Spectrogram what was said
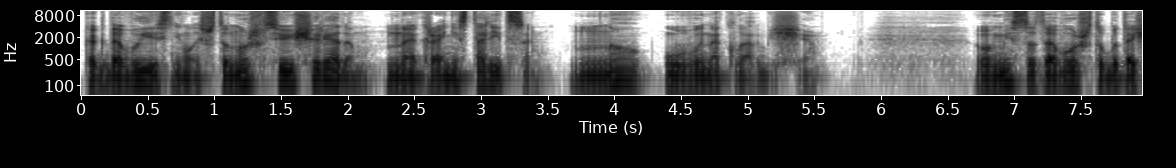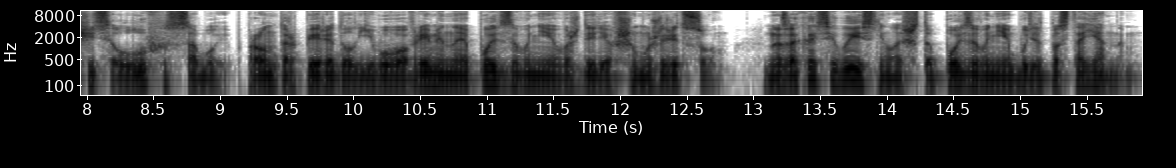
когда выяснилось, что нож все еще рядом, на окраине столицы, но, увы, на кладбище. Вместо того, чтобы тащить Луф с собой, Пронтер передал его во временное пользование вожделевшему жрецу. На закате выяснилось, что пользование будет постоянным.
